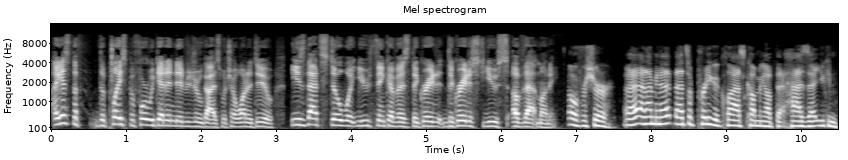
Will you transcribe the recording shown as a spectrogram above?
I guess the the place before we get into individual guys, which I want to do, is that still what you think of as the great the greatest use of that money? Oh, for sure. And I mean that, that's a pretty good class coming up that has that. You can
